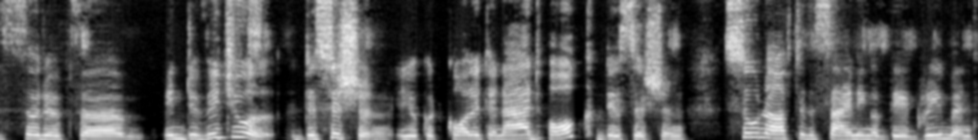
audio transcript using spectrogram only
sort of um, individual decision, you could call it an ad hoc decision, soon after the signing of the agreement,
